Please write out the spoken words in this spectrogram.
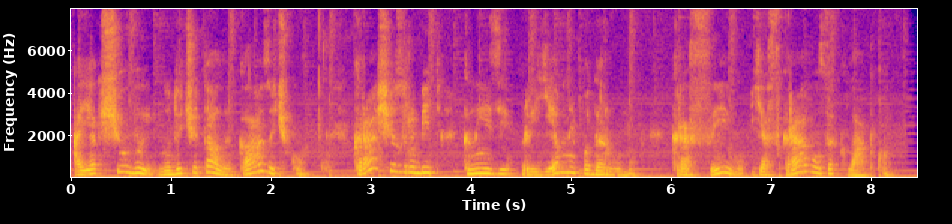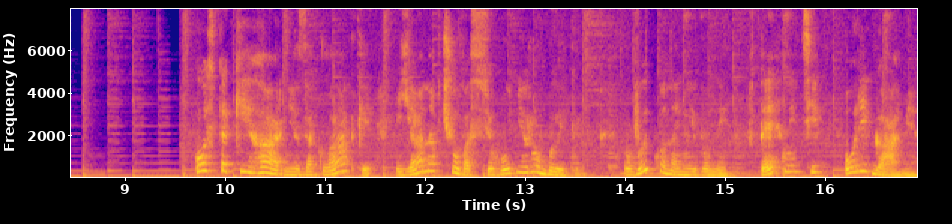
А якщо ви не дочитали казочку, краще зробіть книзі приємний подарунок, красиву яскраву закладку. Ось такі гарні закладки я навчу вас сьогодні робити. Виконані вони в техніці орігамі.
